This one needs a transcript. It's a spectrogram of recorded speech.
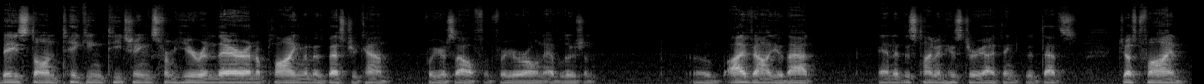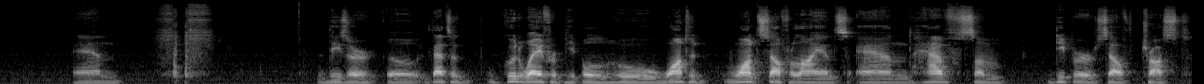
based on taking teachings from here and there and applying them as best you can for yourself and for your own evolution. Uh, I value that, and at this time in history, I think that that's just fine. And these are uh, that's a good way for people who want to want self reliance and have some deeper self trust.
